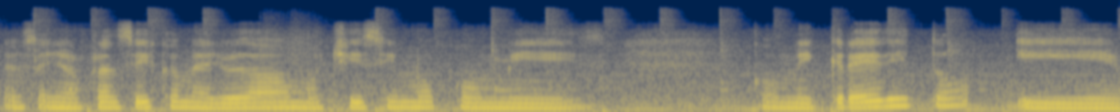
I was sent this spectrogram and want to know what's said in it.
El señor Francisco me ha ayudado muchísimo con mi, con mi crédito y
